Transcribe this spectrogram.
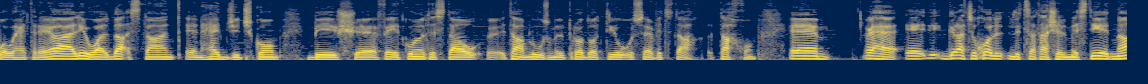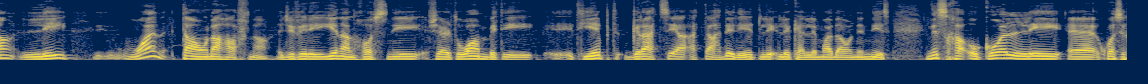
u għawħet reali, u għal daqstant nħedġiġkom biex eh, fejt kunu tistaw eh, tamlu użum il-prodotti u s-servizz tagħhom. Eħe, grazzi koll li t-satax il-mistiedna li One tawna ħafna, ġifiri jiena nħossni ċertu ambiti tjibt grazzi għat-taħdidiet li kelli ma' dawn in-nies. Nisħaq ukoll li eh, kważi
